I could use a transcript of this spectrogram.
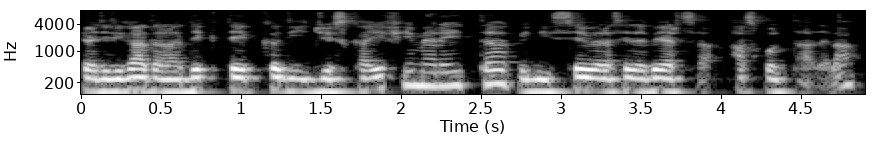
che era dedicata alla deck tech di Jeskai Ephemerate, quindi se ve la siete persa, ascoltatela.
